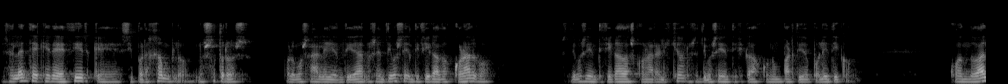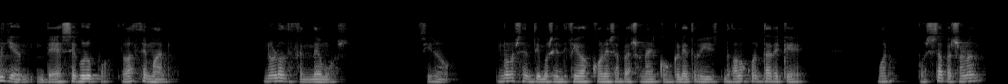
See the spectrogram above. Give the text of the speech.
Excelencia quiere decir que si, por ejemplo, nosotros, volvemos a la identidad, nos sentimos identificados con algo, nos sentimos identificados con la religión, nos sentimos identificados con un partido político, cuando alguien de ese grupo lo hace mal, no lo defendemos, sino no nos sentimos identificados con esa persona en concreto y nos damos cuenta de que, bueno, pues esa persona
